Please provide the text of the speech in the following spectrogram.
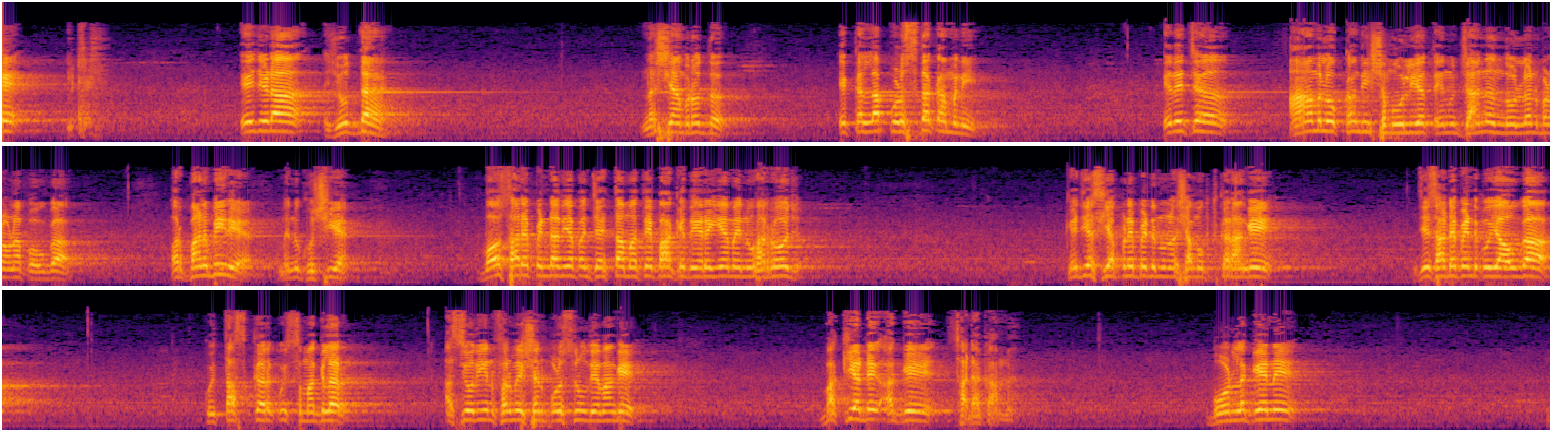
ਇਹ ਜਿਹੜਾ ਯੁੱਧ ਹੈ, ਨਸ਼ਿਆਂ ਵਿਰੁੱਧ, ਇਹ ਇਕੱਲਾ ਪੁਲਿਸ ਦਾ ਕੰਮ ਨਹੀਂ। ਇਹਦੇ 'ਚ ਆਮ ਲੋਕਾਂ ਦੀ ਸ਼ਮੂਲੀਅਤ, ਇਹਨੂੰ ਜਨ ਅੰਦੋਲਨ ਬਣਾਉਣਾ ਪਊਗਾ। ਔਰ ਬਣ ਵੀ ਰਿਹਾ ਮੈਨੂੰ ਖੁਸ਼ੀ ਹੈ। ਬਹੁਤ ਸਾਰੇ ਪਿੰਡਾਂ ਦੀਆਂ ਪੰਚਾਇਤਾਂ ਮਤੇ ਪਾ ਕੇ ਦੇ ਰਹੀਆਂ ਮੈਨੂੰ ਹਰ ਰੋਜ਼ ਕਿ ਜੀ ਅਸੀਂ ਆਪਣੇ ਪਿੰਡ ਨੂੰ ਨਸ਼ਾ ਮੁਕਤ ਕਰਾਂਗੇ। ਜੇ ਸਾਡੇ ਪਿੰਡ ਕੋਈ ਆਊਗਾ, ਕੋਈ ਤਸਕਰ, ਕੋਈ ਸਮਗਲਰ, ਅਸੀਂ ਉਹਦੀ ਇਨਫੋਰਮੇਸ਼ਨ ਪੁਲਿਸ ਨੂੰ ਦੇਵਾਂਗੇ। ਬਾਕੀ ਅੱਡੇ ਅੱਗੇ ਸਾਡਾ ਕੰਮ ਹੈ। ਬੋਰਡ ਲੱਗੇ ਨੇ।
